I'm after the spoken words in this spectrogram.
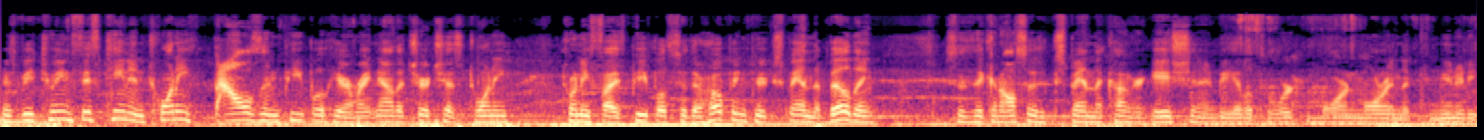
There's between 15 and 20,000 people here. Right now, the church has 20, 25 people, so they're hoping to expand the building so that they can also expand the congregation and be able to work more and more in the community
